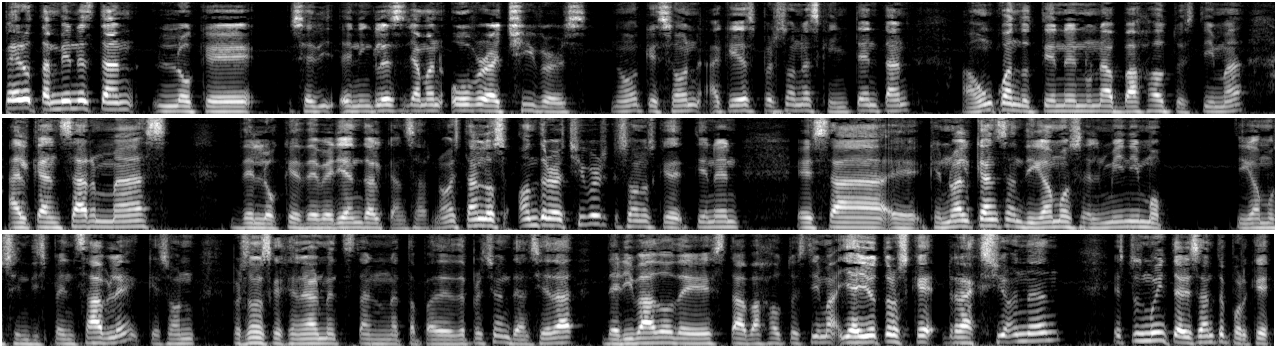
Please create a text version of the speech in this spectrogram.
pero también están lo que en inglés se llaman overachievers, ¿no? que son aquellas personas que intentan, aun cuando tienen una baja autoestima, alcanzar más de lo que deberían de alcanzar. ¿no? Están los underachievers, que son los que tienen esa, eh, que no alcanzan, digamos, el mínimo digamos, indispensable, que son personas que generalmente están en una etapa de depresión, de ansiedad, derivado de esta baja autoestima, y hay otros que reaccionan. Esto es muy interesante porque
